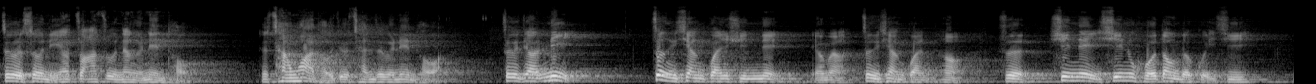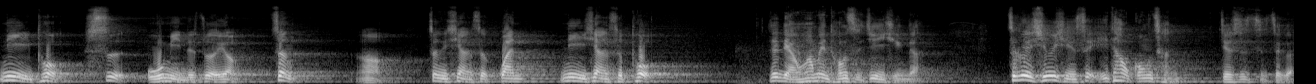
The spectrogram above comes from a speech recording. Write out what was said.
这个时候你要抓住那个念头，就参话头就参这个念头啊，这个叫逆正向观心念，有没有？正向观哈、是心念心活动的轨迹，逆破是无明的作用，正啊、正向是观。逆向是破，这两方面同时进行的，这个修行是一套工程，就是指这个。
